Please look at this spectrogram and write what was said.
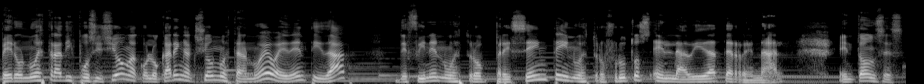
Pero nuestra disposición a colocar en acción nuestra nueva identidad define nuestro presente y nuestros frutos en la vida terrenal. Entonces,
